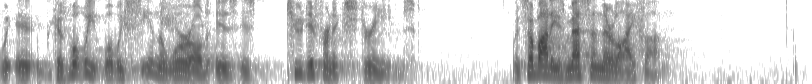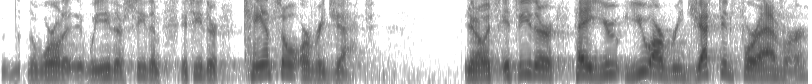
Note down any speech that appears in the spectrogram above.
We, it, because what we, what we see in the world is, is two different extremes. When somebody's messing their life up, the world, we either see them, it's either cancel or reject. You know, it's, it's either, hey, you, you are rejected forever.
